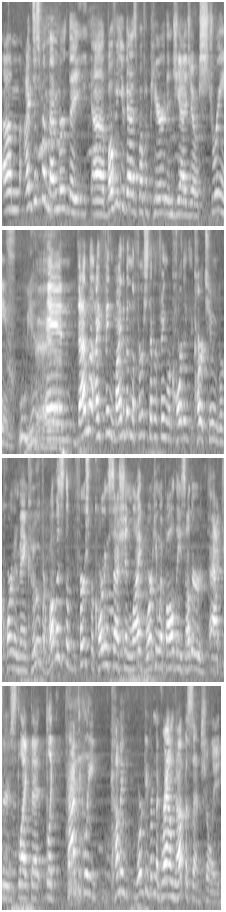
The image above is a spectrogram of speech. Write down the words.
Um, I just remember the uh, both of you guys both appeared in GI Joe Extreme, Ooh, yeah. and that I think might have been the first ever thing recorded cartoon recorded in Vancouver. What was the first recording session like? Working with all these other actors like that, like practically coming working from the ground up, essentially.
